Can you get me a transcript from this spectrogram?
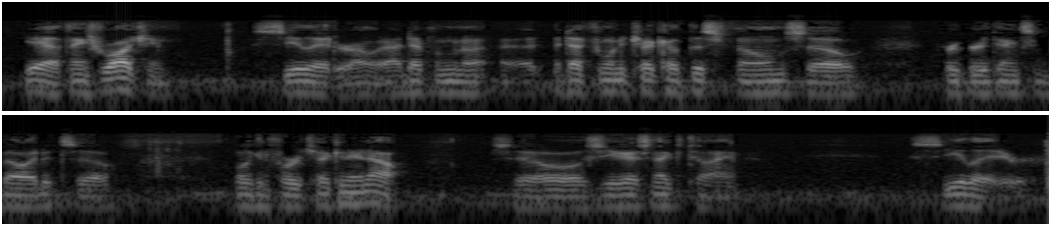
yeah, thanks for watching see you later. I definitely gonna, I definitely want to check out this film. So heard great things about it. So looking forward to checking it out. So see you guys next time. See you later.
